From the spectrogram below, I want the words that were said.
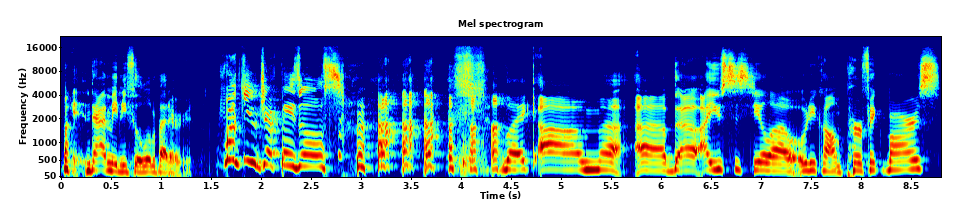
that made me feel a little better. Fuck you, Jeff Bezos. like, um, uh, I used to steal, uh, what do you call them? Perfect bars.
